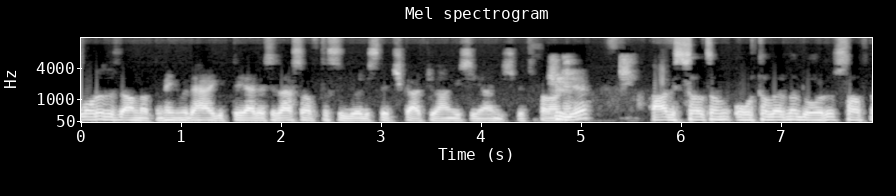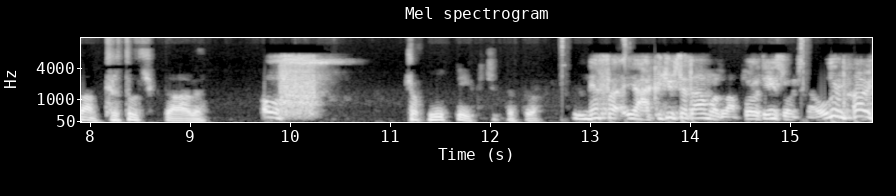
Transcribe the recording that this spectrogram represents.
orada da anlattım. Hilmi de her gittiği yerde Sezar salatası yiyor. Liste çıkartıyor hangisi yani kötü falan diye. Abi salatanın ortalarına doğru salatadan tırtıl çıktı abi. Of. Çok büyük değil küçük tırtıl. Ne fa- ya küçükse tamam o zaman. Protein sonuçta. Olur mu abi?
